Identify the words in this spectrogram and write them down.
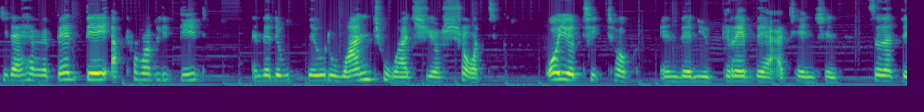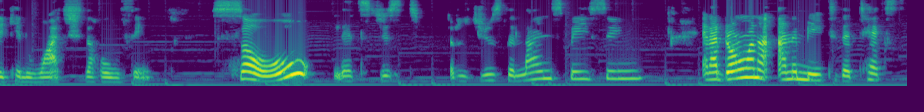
Did I have a bad day? I probably did. And then they would, they would want to watch your short or your TikTok and then you grab their attention so that they can watch the whole thing so let's just reduce the line spacing. And I don't want to animate the text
